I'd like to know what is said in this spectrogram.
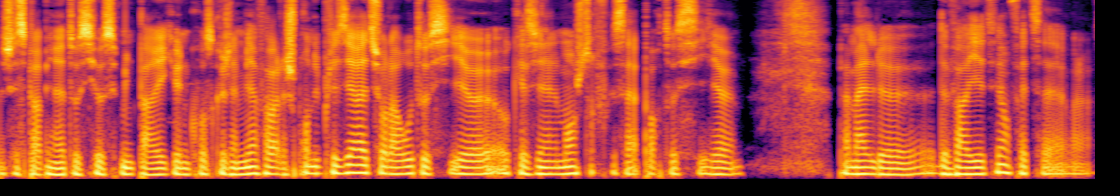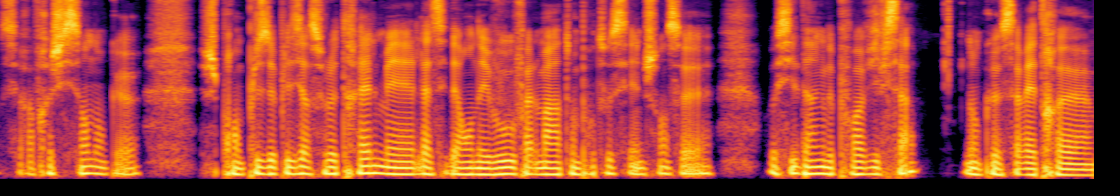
J'espère bien être aussi au Semi de Paris, qui est une course que j'aime bien. Enfin voilà, je prends du plaisir à être sur la route aussi euh, occasionnellement. Je trouve que ça apporte aussi euh, pas mal de, de variété. En fait, ça, voilà, c'est rafraîchissant. Donc je prends plus de plaisir sur le trail, mais là c'est des rendez-vous. Enfin le marathon pour tous, c'est une chance aussi dingue de pouvoir vivre ça. Donc ça va être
